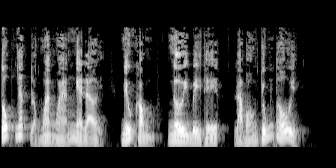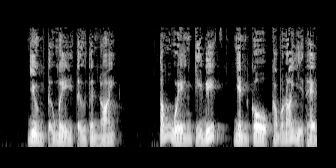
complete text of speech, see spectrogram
tốt nhất là ngoan ngoãn nghe lời, nếu không người bị thiệt là bọn chúng thôi. Dương Tử Mi tự tin nói. Tống quyền chỉ biết nhìn cô không có nói gì thêm.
